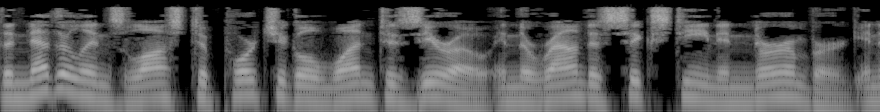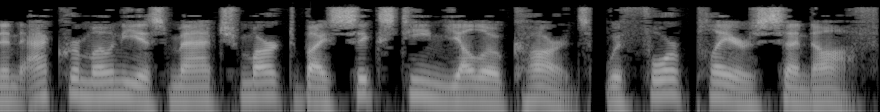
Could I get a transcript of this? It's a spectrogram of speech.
The Netherlands lost to Portugal 1–0 in the round of 16 in Nuremberg in an acrimonious match marked by 16 yellow cards, with four players sent off.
